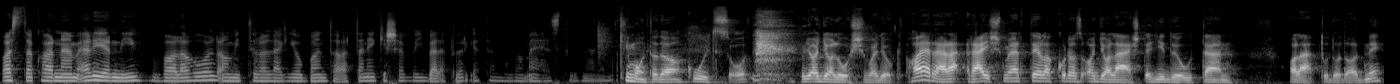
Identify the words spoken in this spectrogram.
azt akarnám elérni valahol, amitől a legjobban tartanék, és ebbe így belepörgetem magam, ehhez tudnám. Kimondtad a kulcs szót, hogy agyalós vagyok. Ha erre rá, ráismertél, akkor az agyalást egy idő után alá tudod adni,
